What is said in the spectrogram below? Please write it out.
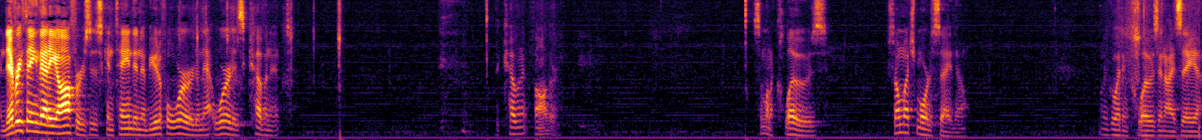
And everything that he offers is contained in a beautiful word, and that word is covenant. The covenant Father. So I'm going to close. So much more to say, though. I'm going to go ahead and close in Isaiah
